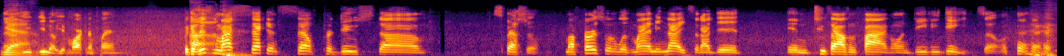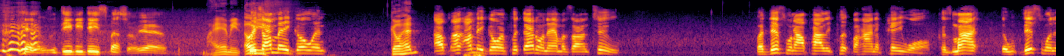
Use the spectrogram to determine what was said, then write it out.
Yeah. you, you know your marketing plan. Because this Uh. is my second self-produced um, special. My first one was Miami Nights that I did in 2005 on DVD. So yeah, it was a DVD special. Yeah, Miami. Oh, which you, I may go and go ahead. I, I may go and put that on Amazon too. But this one I'll probably put behind a paywall because my the this one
